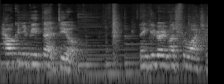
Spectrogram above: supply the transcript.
How can you beat that deal? Thank you very much for watching.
